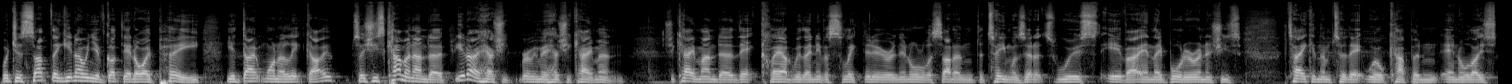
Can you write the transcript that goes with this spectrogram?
which is something you know when you've got that IP, you don't want to let go. So she's coming under. You know how she remember how she came in. She came under that cloud where they never selected her, and then all of a sudden the team was at its worst ever, and they brought her in, and she's taken them to that World Cup and, and all those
